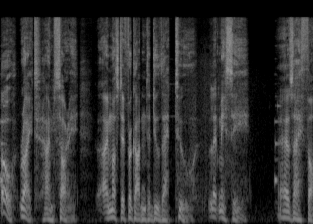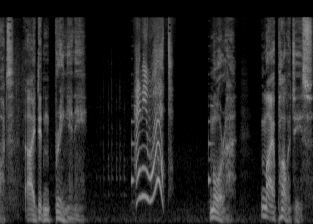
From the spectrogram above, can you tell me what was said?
Oh, right, I'm sorry. I must have forgotten to do that too. Let me see. As I thought, I didn't bring any. Any what? Mora, my apologies.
